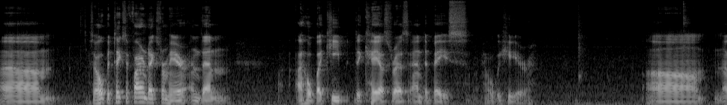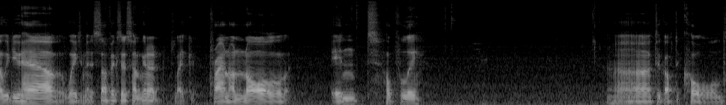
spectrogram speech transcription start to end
Um, so I hope it takes the fire and dex from here, and then I hope I keep the chaos res and the base over here. Um, now we do have way too many suffixes, so I'm gonna like try and annul int, hopefully. Uh, took off the cold.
